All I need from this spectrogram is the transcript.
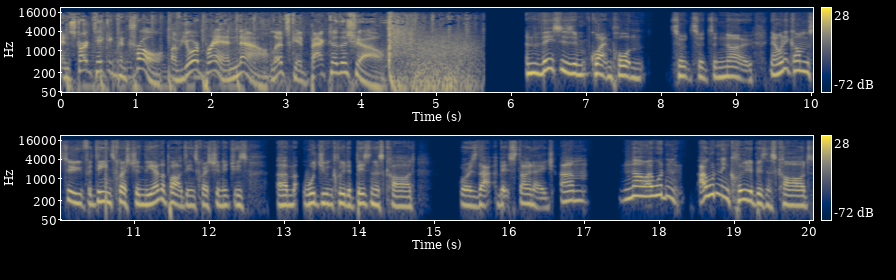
and start taking control of your brand now. Let's get back to the show. And this is quite important to, to, to know. Now, when it comes to, for Dean's question, the other part of Dean's question, which is um, would you include a business card, or is that a bit Stone Age? Um, no, I wouldn't. I wouldn't include a business card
